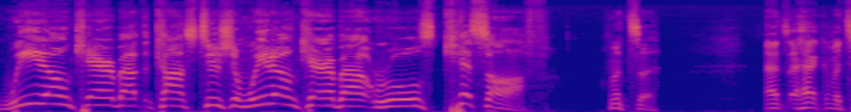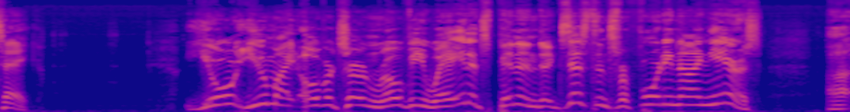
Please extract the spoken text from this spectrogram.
We don't care about the Constitution. We don't care about rules. Kiss off. What's a that's a heck of a take. you you might overturn Roe v. Wade. It's been in existence for 49 years. Uh,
